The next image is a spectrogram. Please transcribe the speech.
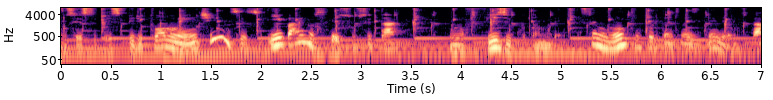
nos espiritualmente e vai nos ressuscitar no físico também. Isso é muito importante nós entendermos, tá?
